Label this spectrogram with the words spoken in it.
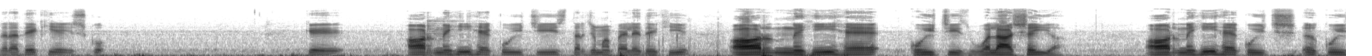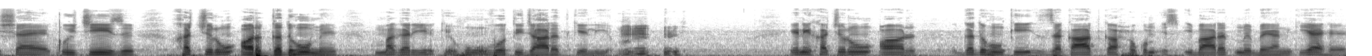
ذرا دیکھیے اس کو کہ اور نہیں ہے کوئی چیز ترجمہ پہلے دیکھیے، اور نہیں ہے کوئی چیز، ولا شیعہ اور نہیں ہے کوئی کوئی شے، کوئی چیز خچروں اور گدھوں میں، مگر یہ کہ ہوں وہ تجارت کے لیے۔ یعنی خچروں اور گدھوں کی زکوٰۃ کا حکم اس عبارت میں بیان کیا ہے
